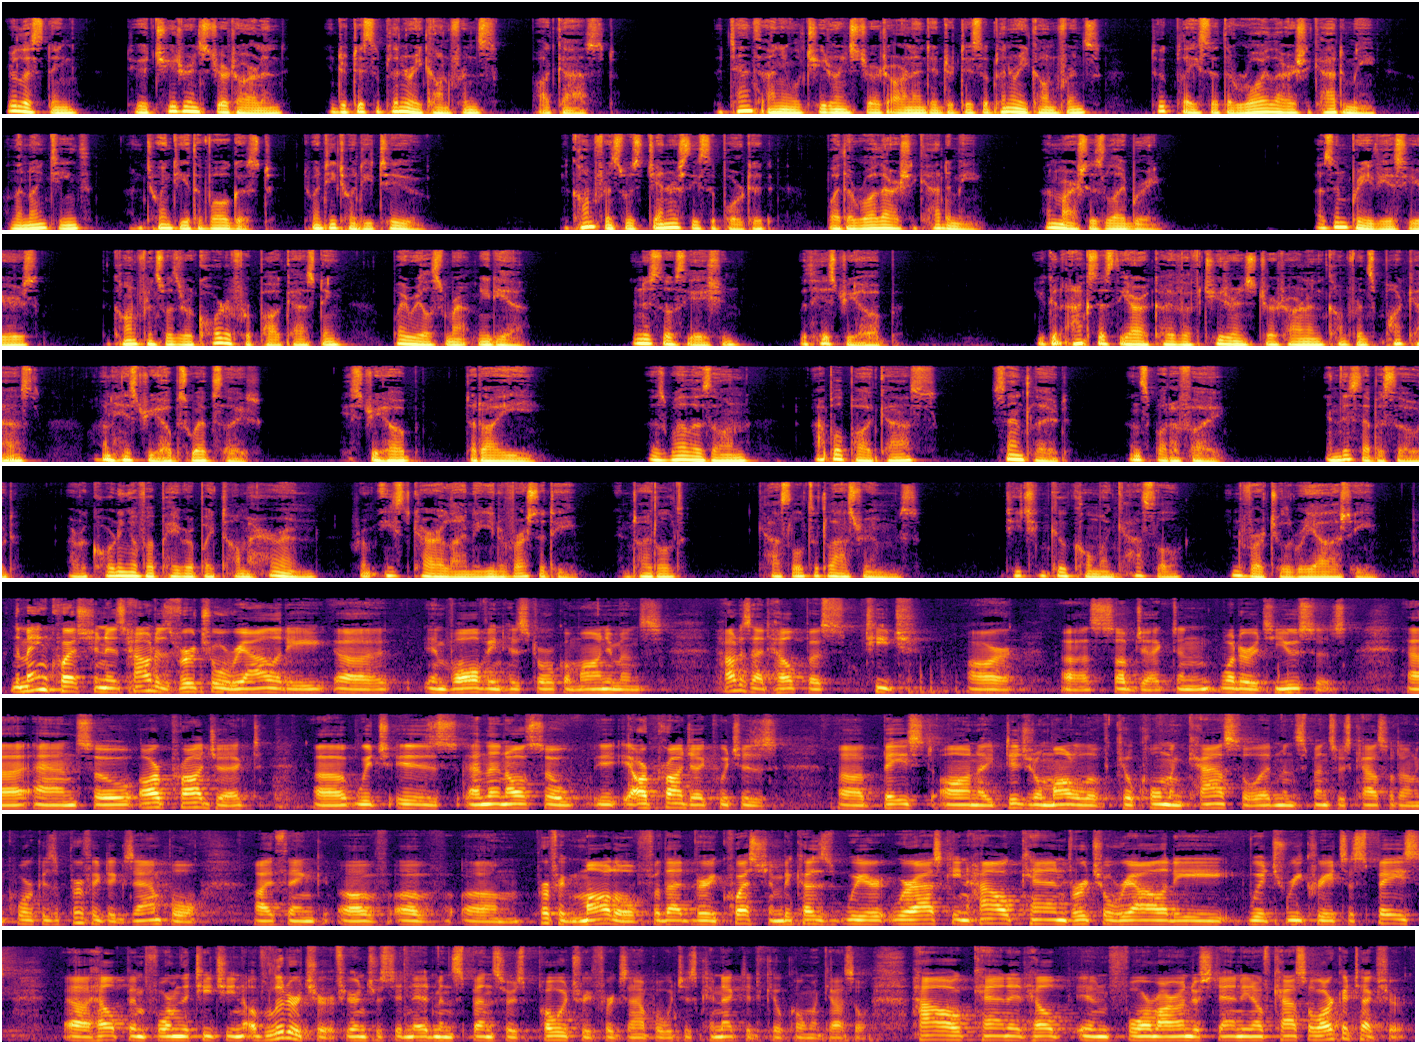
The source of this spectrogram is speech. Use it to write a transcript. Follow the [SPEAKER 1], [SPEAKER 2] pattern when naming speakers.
[SPEAKER 1] You're listening to a Tudor and Stuart Ireland Interdisciplinary Conference podcast. The 10th annual Tudor and Stuart Ireland Interdisciplinary Conference took place at the Royal Irish Academy on the 19th and 20th of August 2022. The conference was generously supported by the Royal Irish Academy and Marsh's Library. As in previous years, the conference was recorded for podcasting by Real Smart Media in association with History Hub. You can access the archive of Tudor and Stuart Ireland Conference podcasts on History Hub's website, historyhub.ie, as well as on Apple Podcasts, SoundCloud, and Spotify. In this episode, a recording of a paper by Tom Herron from East Carolina University entitled Castle to Classrooms Teaching Kilcolman Castle in Virtual Reality.
[SPEAKER 2] The main question is how does virtual reality uh, involving historical monuments how does that help us teach our uh, subject and what are its uses? Uh, and so our project, uh, which is, and then also our project, which is uh, based on a digital model of Kilcolman Castle, Edmund Spenser's castle down in Cork, is a perfect example, I think, of, of um, perfect model for that very question because we're, we're asking how can virtual reality, which recreates a space, uh, help inform the teaching of literature. If you're interested in Edmund Spenser's poetry, for example, which is connected to Kilcolman Castle, how can it help inform our understanding of castle architecture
